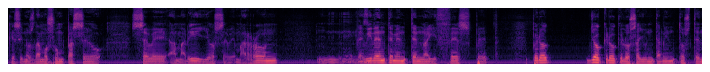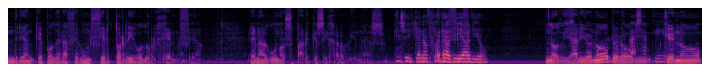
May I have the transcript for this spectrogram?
que si nos damos un paseo se ve amarillo, se ve marrón, mm, evidentemente no hay césped, pero yo creo que los ayuntamientos tendrían que poder hacer un cierto riego de urgencia en algunos parques y jardines. Sí, que no fuera diario. No, diario no, pero que... no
